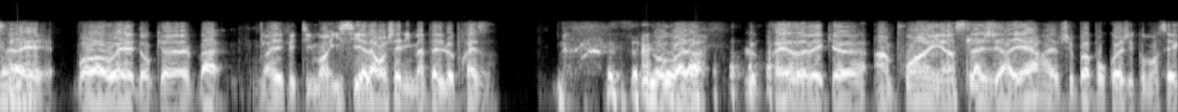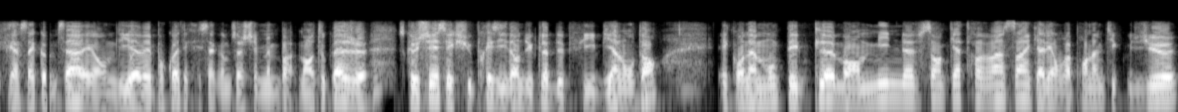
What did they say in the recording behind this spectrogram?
Ouais, bon, ouais, donc euh, bah ouais, effectivement, ici à La Rochelle, ils m'appellent le prez. Donc voilà, le prez avec euh, un point et un slash derrière. Je sais pas pourquoi j'ai commencé à écrire ça comme ça et on me dit ah, mais pourquoi t'écris ça comme ça, je sais même pas. Mais en tout cas, je, ce que je sais, c'est que je suis président du club depuis bien longtemps et qu'on a monté le club en 1985. Allez, on va prendre un petit coup de vieux.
